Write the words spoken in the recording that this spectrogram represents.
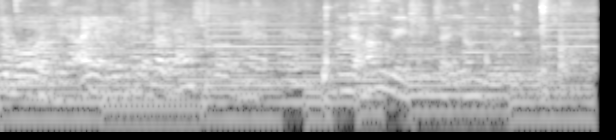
이제 뭐 이제 아니 여기 식사를 하시고. 근데 한국에 진짜 이런 요리 되게 좋아해요.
